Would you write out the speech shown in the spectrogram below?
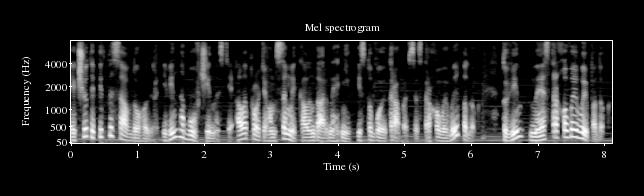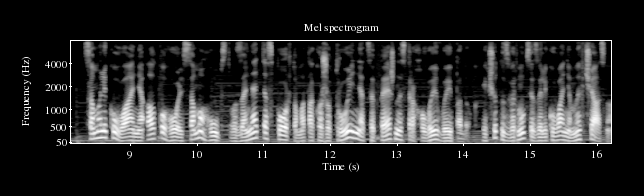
Якщо ти підписав договір і він набув чинності, але протягом 7 календарних днів із тобою трапився страховий випадок, то він не страховий випадок. Самолікування, алкоголь, самогубство, заняття спортом, а також отруєння це теж не страховий випадок. Якщо ти звернувся за лікуванням невчасно,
